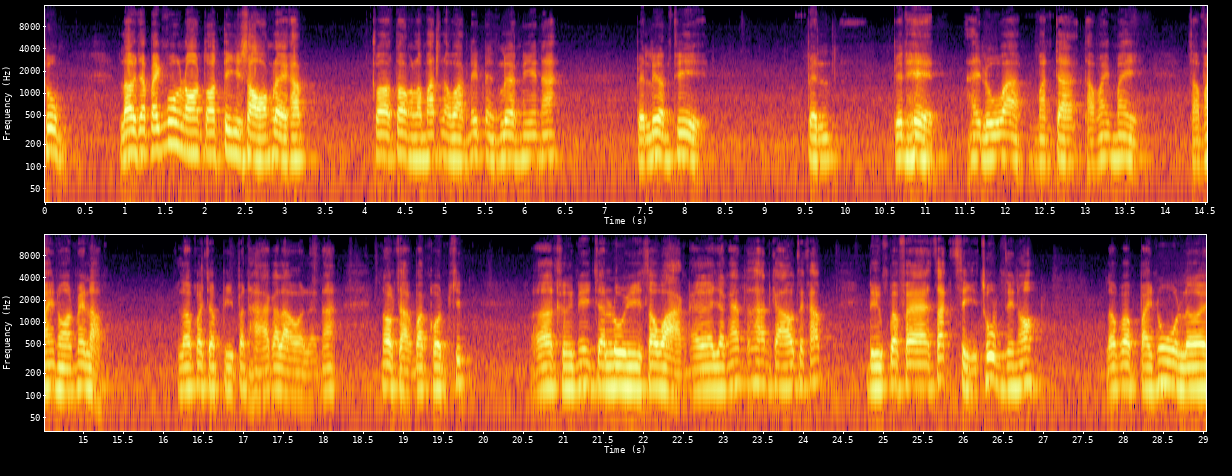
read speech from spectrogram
ทุ่ม เราจะไปง่วงนอนตอนตีสองเลยครับ ก็ต้องระมัดระวังนิดหนึ่งเรื่องนี้นะ เป็นเรื่องที่เป็นเป็นเหตุให้รู้ว่ามันจะทำให้ไม่ทำให้นอนไม่หลับ แล้วก็จะมีปัญหากับเราแหละนะ นอกจากบางคนคิด เออคืนนี้จะลุยสว่าง เออ อย่างนั้นท่านก็เอาสิครับ ดื่มกาแฟสักสี่ทุ่มสิเนาะแล้วก็ไปนู่นเลย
